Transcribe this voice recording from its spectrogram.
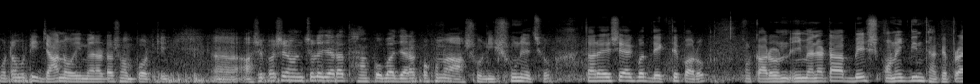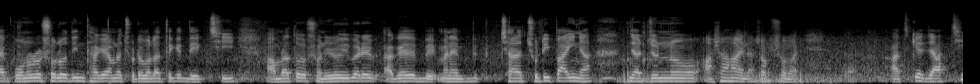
মোটামুটি জানো এই মেলাটা সম্পর্কে। আশেপাশের অঞ্চলে যারা থাকো বা যারা কখনো আসনি, শুনেছো, তারা এসে একবার দেখতে পারো। কারণ এই মেলাটা বেশ অনেক দিন থাকে, প্রায় পনেরো ষোলো দিন থাকে আমরা ছোটোবেলা থেকে দেখছি। আমরা তো শনি রবিবারের আগে মানে ছাড়া ছুটি পাই না, যার জন্য আসা হয় না সব সময় আজকে যাচ্ছি,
